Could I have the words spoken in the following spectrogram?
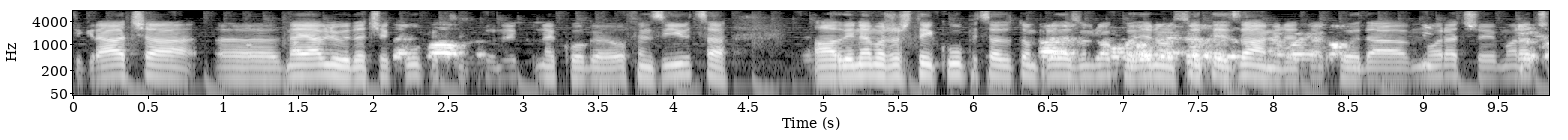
igrača, e, najavljuju da će kupiti nekog ofenzivca. Ali ne možeš ti kupiti sad u tom prelaznom roku odjednom sve te zamjene, tako da morat će, morat će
